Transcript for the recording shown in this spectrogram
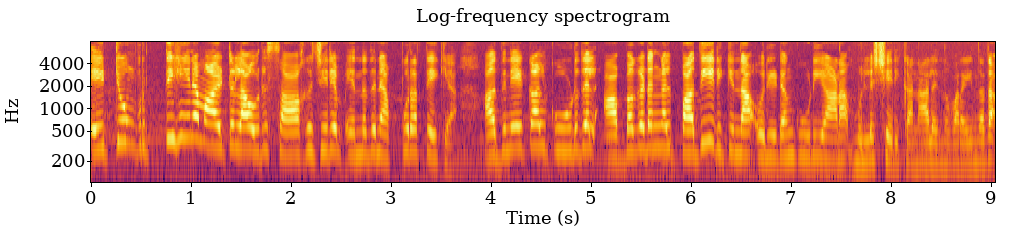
ഏറ്റവും വൃത്തിഹീനമായിട്ടുള്ള ഒരു സാഹചര്യം എന്നതിനപ്പുറത്തേക്ക് അതിനേക്കാൾ കൂടുതൽ അപകടങ്ങൾ പതിയിരിക്കുന്ന ഒരിടം കൂടിയാണ് മുല്ലശ്ശേരി കനാൽ എന്ന് പറയുന്നത്.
